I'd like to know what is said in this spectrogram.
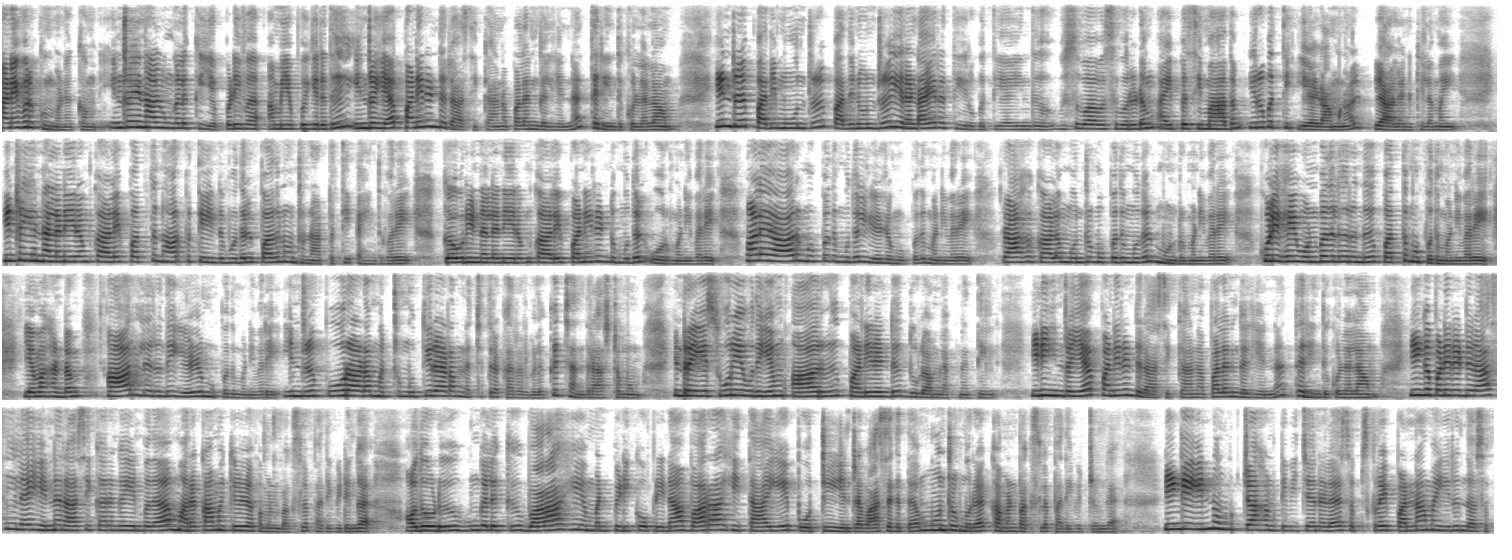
அனைவருக்கும் வணக்கம். இன்றைய நாள் உங்களுக்கு எப்படி வ அமையப் போகிறது? இன்றைய பனிரெண்டு ராசிக்கான பலன்கள் என்ன? தெரிந்து கொள்ளலாம். இன்று பதிமூன்று பதினொன்று இரண்டாயிரத்தி இருபத்தி ஐந்து விசுவாவசு வருடம் ஐப்பசி மாதம் இருபத்தி ஏழாம் நாள் வியாழன்கிழமை இன்றைய நல்ல நேரம் காலை பத்து நாற்பத்தி ஐந்து முதல் பதினொன்று நாற்பத்தி ஐந்து வரை. கௌரி நல்ல நேரம் காலை பனிரெண்டு முதல் ஒரு மணி வரை. மாலை ஆறு முப்பது முதல் ஏழு முப்பது மணி வரை. ராகு காலம் ஒன்று முப்பது முதல் மூன்று மணி வரை. குளிகை ஒன்பதிலிருந்து பத்து முப்பது மணி வரை. யமகண்டம் ஆறிலிருந்து ஏழு முப்பது மணி வரை. இன்று பூராடம் மற்றும் உத்திராடம் நட்சத்திரக்காரர்களுக்கு சந்திராஷ்டமம். இன்றைய சூரிய உதயம் ஆறு பனிரெண்டு துலாம் லக்னத்தில். இனி இன்றைய பன்னிரெண்டு ராசிக்கான பலன்கள் என்ன தெரிந்து கொள்ளலாம். நீங்கள் பன்னிரெண்டு ராசியில் என்ன ராசிக்காரங்க என்பதை மறக்காம கீழே கமெண்ட் பாக்ஸில் பதிவிடுங்க. அதோடு உங்களுக்கு வராகி அம்மன் பிடிக்கும் அப்படின்னா வாராகி தாயே போற்றி என்ற வாசகத்தை மூன்று முறை கமெண்ட் பாக்ஸில் பதிவிட்டுருங்க. நீங்கள் இன்னும் உற்சாகம் டிவி சேனலை சப்ஸ்கிரைப் பண்ணாமல் இருந்தால் சப்ஸ்கிரைப்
